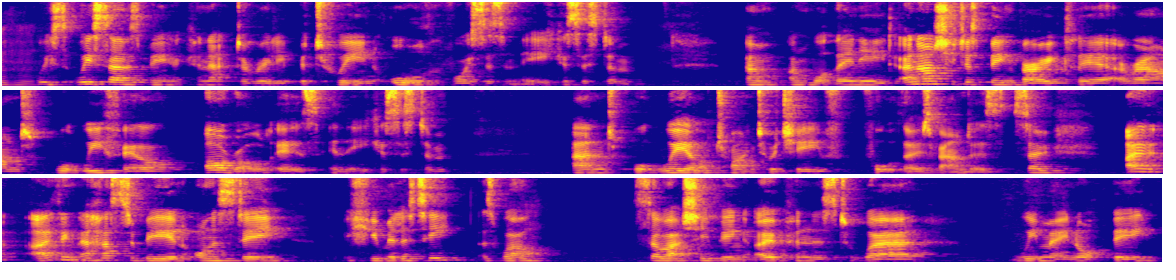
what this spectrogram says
Mm-hmm. We, we serve as being a connector really between all the voices in the ecosystem and, and what they need, and actually just being very clear around what we feel our role is in the ecosystem and what we are trying to achieve for those founders. So I I think there has to be an honesty, humility as well. So actually being open as to where we may not be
